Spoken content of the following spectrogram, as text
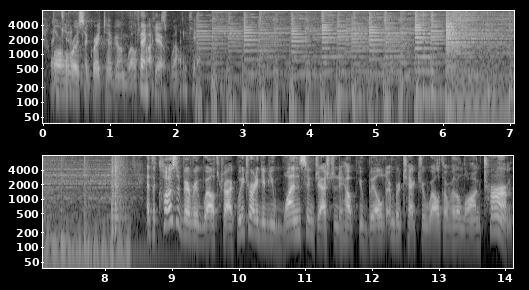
Laura. LaRosa, great to have you on Wealth Thank Track you. as well. Thank you. At the close of every wealth track, we try to give you one suggestion to help you build and protect your wealth over the long term.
